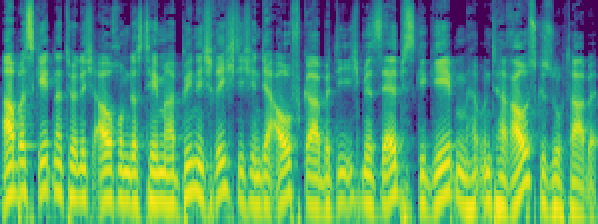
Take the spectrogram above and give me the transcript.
Aber es geht natürlich auch um das Thema, bin ich richtig in der Aufgabe, die ich mir selbst gegeben und herausgesucht habe?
